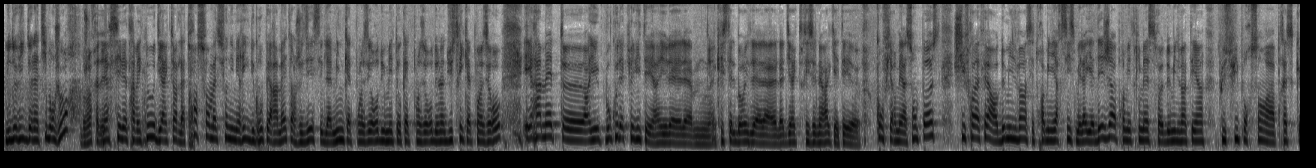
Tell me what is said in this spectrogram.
Ludovic Donati, bonjour. Bonjour Frédéric. Merci d'être avec nous, directeur de la transformation numérique du groupe Eramet. Alors je disais, c'est de la mine 4.0, du métaux 4.0, de l'industrie 4.0 Eramet, euh, il y a eu beaucoup d'actualités. Hein. Il y a eu la, Christelle Boris, la, directrice générale, qui a été euh, confirmée à son poste. Chiffre d'affaires en 2020, c'est 3 milliards 6, mais là il y a déjà premier trimestre 2021 plus 8% à presque,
